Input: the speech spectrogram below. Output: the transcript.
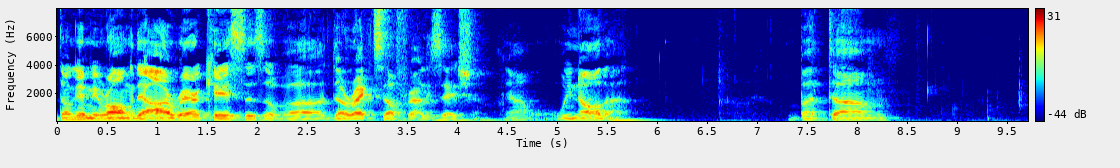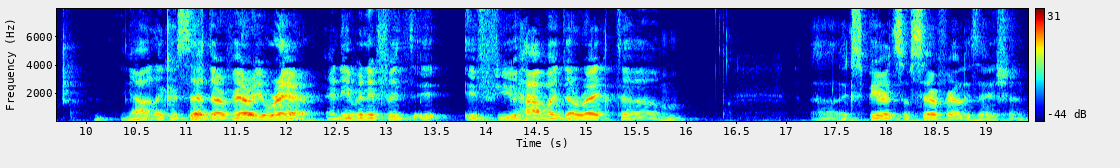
don't get me wrong, there are rare cases of uh, direct self-realization. Yeah, we know that but um, yeah, like I said, they're very rare, and even if it, if you have a direct um, uh, experience of self-realization,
